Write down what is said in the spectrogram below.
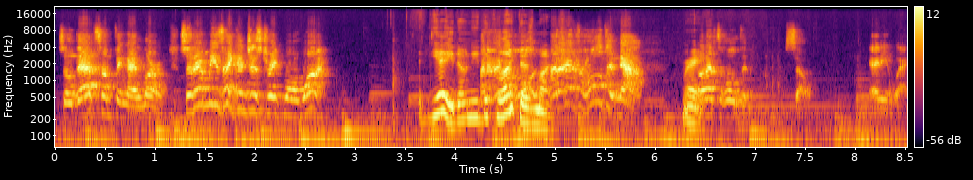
So that's something I learned. So that means I can just drink more wine. Yeah, you don't need to collect as hold- much. I don't have to hold it now. Right. I don't have to hold it. So, anyway,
